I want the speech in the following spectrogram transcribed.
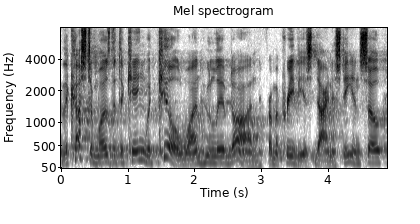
And the custom was that the king would kill one who lived on from a previous dynasty, and so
